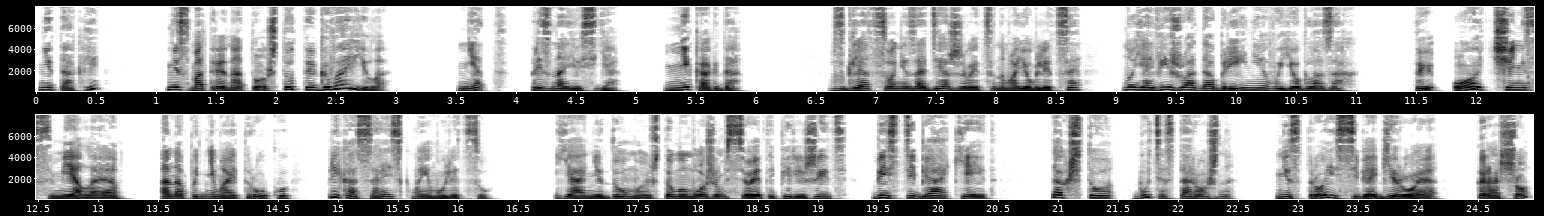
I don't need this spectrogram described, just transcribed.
не так ли? Несмотря на то, что ты говорила. Нет, признаюсь я, никогда. Взгляд Сони задерживается на моем лице, но я вижу одобрение в ее глазах. «Ты очень смелая!» Она поднимает руку, прикасаясь к моему лицу. «Я не думаю, что мы можем все это пережить без тебя, Кейт. Так что будь осторожна. Не строй из себя героя, хорошо?»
